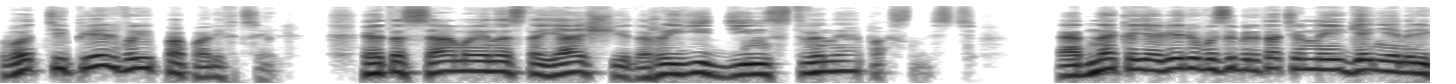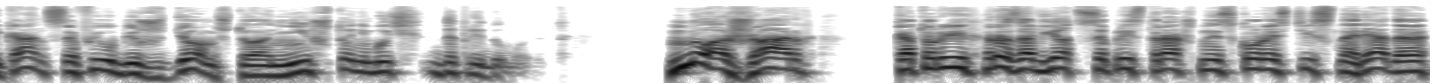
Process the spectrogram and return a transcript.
вот теперь вы попали в цель. Это самая настоящая, даже единственная опасность. Однако я верю в изобретательные гении американцев и убежден, что они что-нибудь допридумают. Ну а жар, который разовьется при страшной скорости снаряда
